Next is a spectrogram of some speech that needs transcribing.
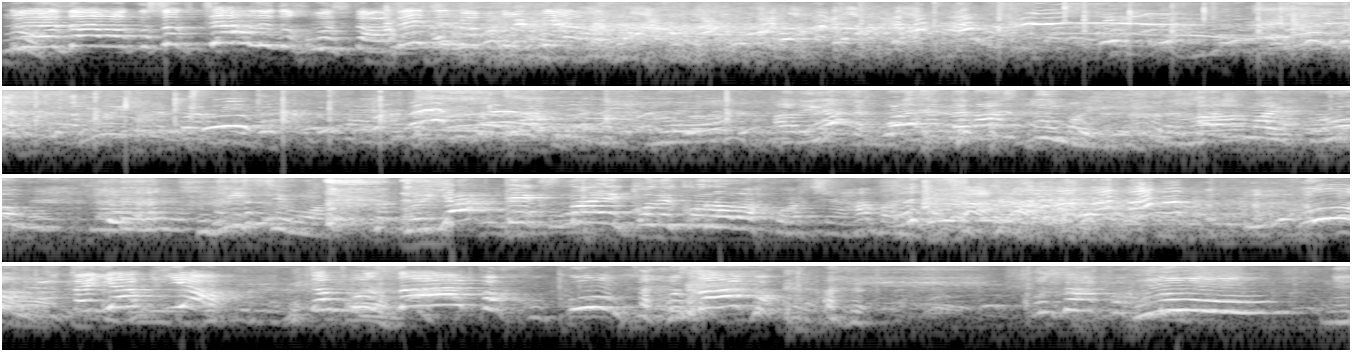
Ну, я зараз кусок цегли до хвоста, вічі не втопила. Ну, але я також на вас думаю. Це каже, маю корову, дві сімо. Ну як бик знає, коли корова хоче, габа? Кумцю, та як я? Та по запаху, кумцю, по запаху. По запаху. Ну, не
